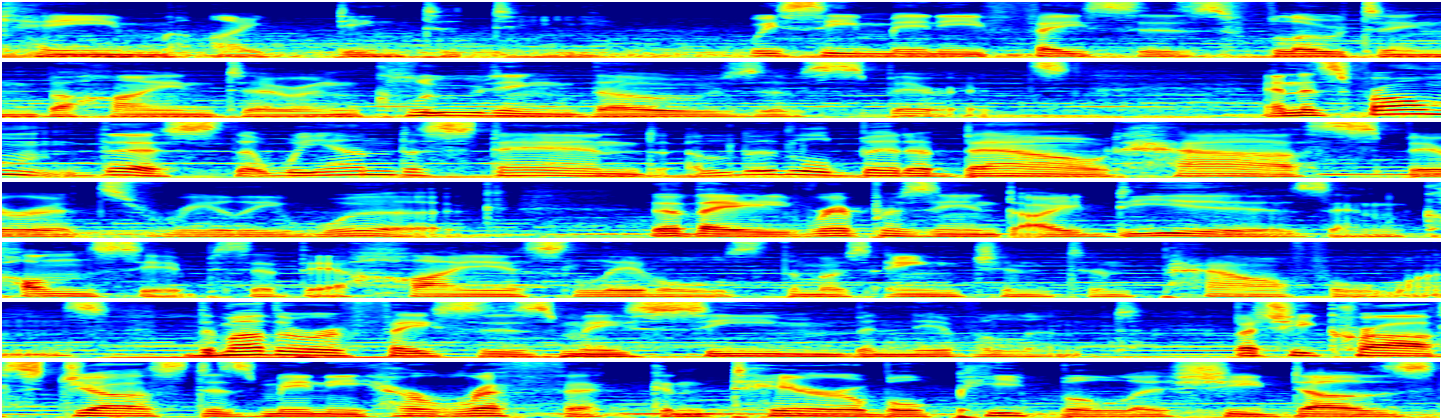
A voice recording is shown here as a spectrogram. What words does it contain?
came identity. We see many faces floating behind her, including those of spirits. And it's from this that we understand a little bit about how spirits really work that they represent ideas and concepts at their highest levels, the most ancient and powerful ones. The Mother of Faces may seem benevolent, but she crafts just as many horrific and terrible people as she does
